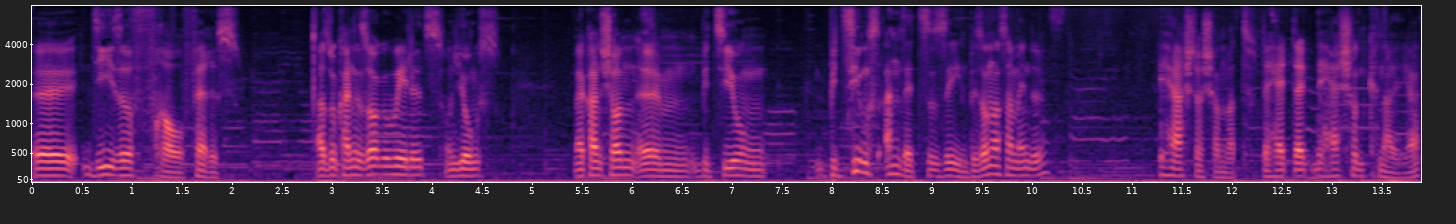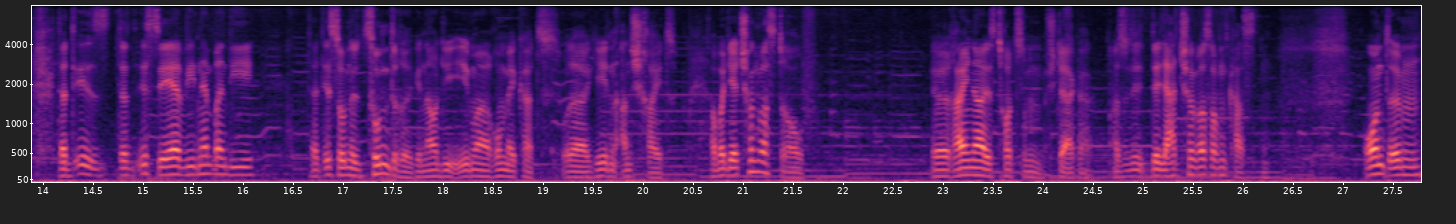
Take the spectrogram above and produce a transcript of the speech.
äh, diese Frau, Ferris. Also keine Sorge, Mädels und Jungs. Man kann schon ähm, Beziehungen, Beziehungsansätze sehen. Besonders am Ende herrscht da schon was. Da, da, da herrscht schon Knall, ja. Das ist, das ist sehr, wie nennt man die? Das ist so eine Zundere, genau, die immer rummeckert oder jeden anschreit. Aber die hat schon was drauf äh, Rainer ist trotzdem stärker. Also der, der, hat schon was auf dem Kasten. Und ähm,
